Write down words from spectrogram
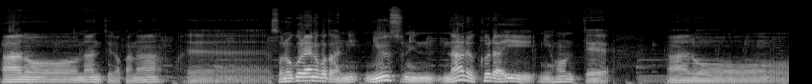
あのー、なんていうのかな、えー、そのぐらいのことがニュースになるくらい、日本って、あの、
